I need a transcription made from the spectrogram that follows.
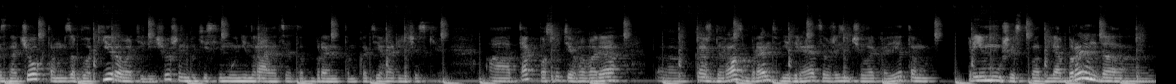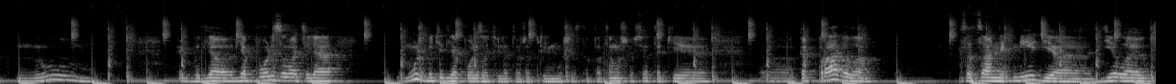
значок, там заблокировать или еще что-нибудь, если ему не нравится этот бренд там категорически. А так, по сути говоря, Э, каждый раз бренд внедряется в жизнь человека. И это преимущество для бренда, ну, как бы для, для пользователя, может быть и для пользователя тоже преимущество, потому что все-таки, э, как правило, социальных медиа делают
